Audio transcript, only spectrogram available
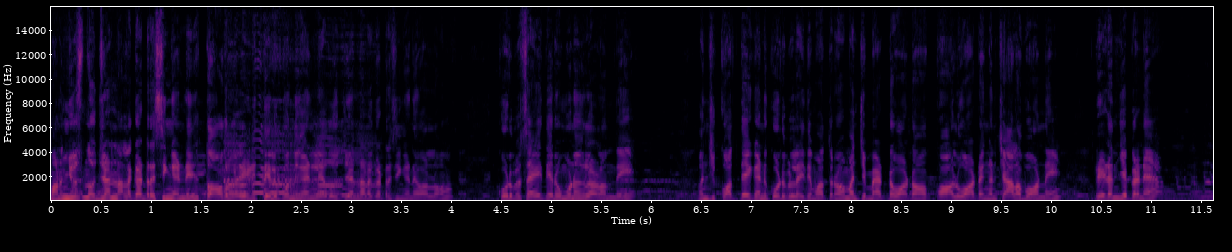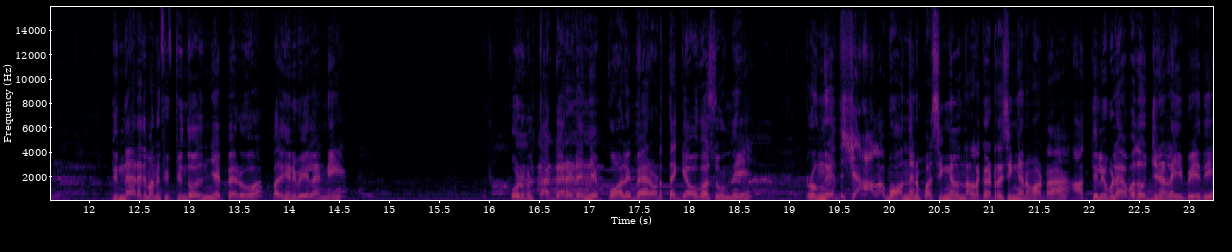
మనం చూసిన వచ్చిన నల్లక డ్రెస్సింగ్ అండి. తోకలో లేడి తెలుపు ఉంది కానీ లేదా వచ్చిన నల్లక డ్రెస్సింగ్ అనేవాళ్ళం. కొడుపులు అయితే ఎరుపు రంగులో ఉంది. మంచి కొత్త కానీ కొడుపులు అయితే మాత్రం మంచి మెట్ట వాటం కాలు వాటం కానీ చాలా బాగున్నాయి. రేట్ అని చెప్పానే? దీని ధర అయితే మనకి ఫిఫ్టీన్ థౌసండ్ చెప్పారు. పదిహేను వేలు అండి కొడుపులు తగ్గ అని చెప్పుకోవాలి. బేరం కూడా తగ్గే అవకాశం ఉంది. రంగు అయితే చాలా బాగుందని పసింగల్ నల్లక డ్రెస్సింగ్ అనమాట ఆ తెలుపు లేకపోతే ఒరిజినల్ అయిపోయేది.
